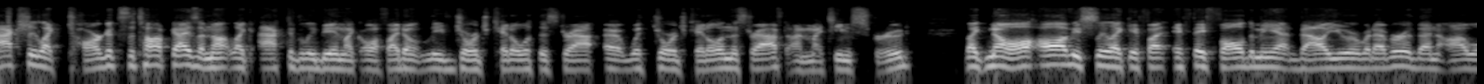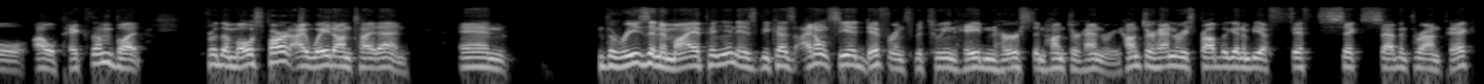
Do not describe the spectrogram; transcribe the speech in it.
actually like targets the top guys. I'm not like actively being like, oh, if I don't leave George Kittle with this draft uh, with George Kittle in this draft, I'm my team's screwed. Like, no, I'll, I'll obviously like if I if they fall to me at value or whatever, then I will I will pick them. But for the most part, I wait on tight end. And the reason, in my opinion, is because I don't see a difference between Hayden Hurst and Hunter Henry. Hunter Henry is probably going to be a fifth, sixth, seventh round pick,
